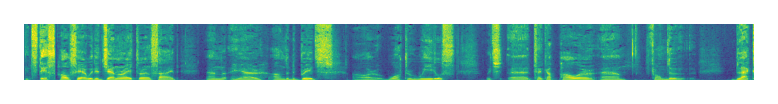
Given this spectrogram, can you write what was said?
It's this house here with a generator inside, and here under the bridge are water wheels, which uh, take up power um, from the Black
